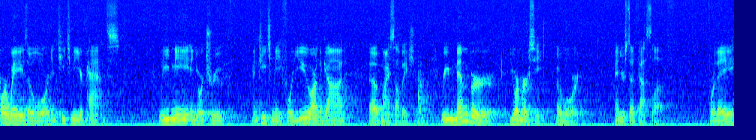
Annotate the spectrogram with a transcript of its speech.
your ways, O Lord, and teach me your paths. Lead me in your truth and teach me, for you are the God of my salvation. Remember your mercy, O Lord, and your steadfast love, for they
